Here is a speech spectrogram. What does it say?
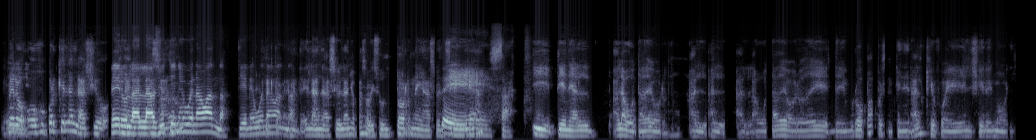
Pero eh, ojo porque la Lazio... Pero la Lazio tiene buena banda, tiene buena banda. La Lazio el año pasado hizo un torneazo en Serie Exacto. Y tiene al, a la bota de oro, al, al, a la bota de oro de, de, Europa, pues en general, que fue el Shiro Inmóvil.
